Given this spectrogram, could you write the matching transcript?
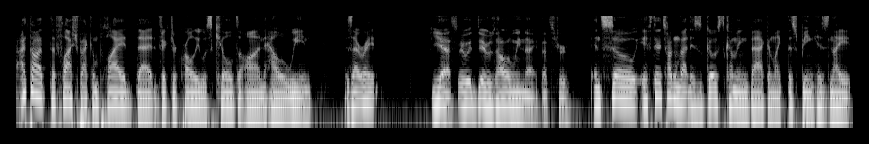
I thought the flashback implied that Victor Crowley was killed on Halloween. Is that right? Yes, it, it was Halloween night. That's true. And so, if they're talking about his ghost coming back and like this being his night,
